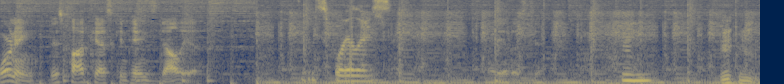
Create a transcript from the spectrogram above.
Warning: This podcast contains Dahlia. Spoilers. Oh yeah, those two. hmm Mm-hmm.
